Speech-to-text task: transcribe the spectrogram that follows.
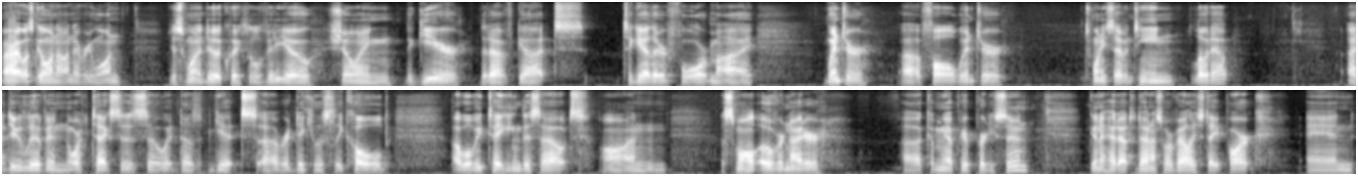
Alright, what's going on everyone? Just want to do a quick little video showing the gear that I've got together for my winter, uh, fall winter 2017 loadout. I do live in North Texas so it doesn't get uh, ridiculously cold. I will be taking this out on a small overnighter uh, coming up here pretty soon. Gonna head out to Dinosaur Valley State Park and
